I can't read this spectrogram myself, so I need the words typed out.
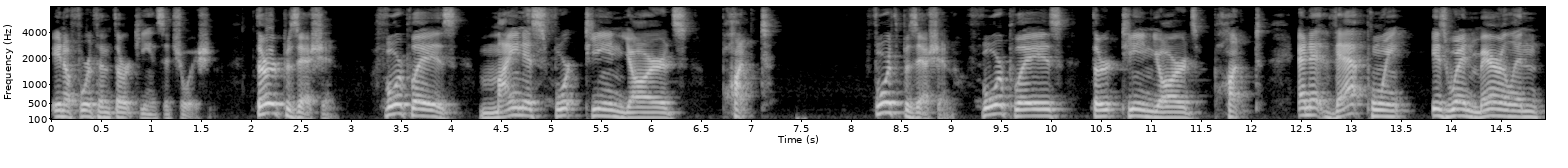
in a fourth and 13 situation. Third possession, four plays, minus 14 yards, punt. Fourth possession, four plays, 13 yards, punt. And at that point is when Maryland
